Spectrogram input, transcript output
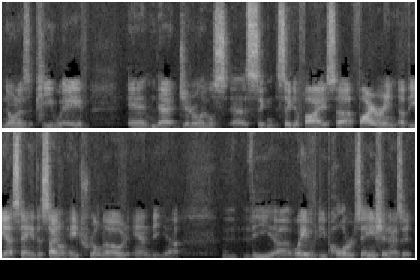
known as a P wave, and that generally will uh, sig signifies uh, firing of the SA, the sinoatrial node, and the the uh, wave of depolarization as it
